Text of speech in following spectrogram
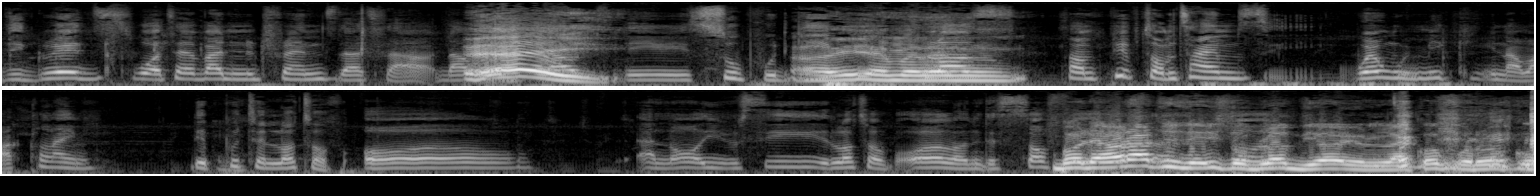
degrades whatever nutrients that are that Hey! the soup would give. Ah, yeah, man, Plus, um, some people sometimes when we make in our climb, they put a lot of oil and all. You see a lot of oil on the surface. But the other and things they used to block the oil like okporoko.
